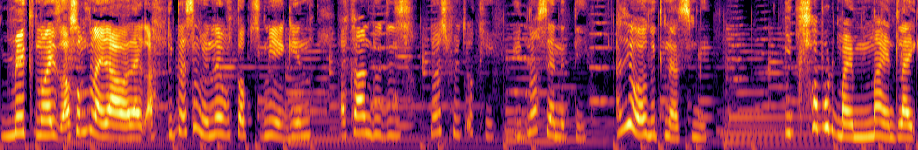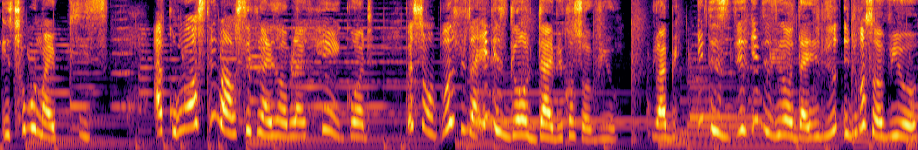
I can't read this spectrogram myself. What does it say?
make noise or something like that. Or like ah, the person will never talk to me again. I can't do this. The Spirit, okay, he did not say anything. I think he was looking at me. It troubled my mind, like it troubled my peace. I could not sleep. I'm sleeping like I'm like, hey God, person, people like, if this girl died because of you, you are. Be, if this it's because of you.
